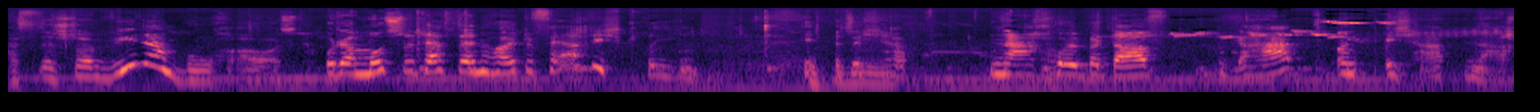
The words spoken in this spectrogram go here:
hast du schon wieder ein Buch aus? Oder musst du das denn heute fertig kriegen? Also ich habe Nachholbedarf gehabt und ich habe nach,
